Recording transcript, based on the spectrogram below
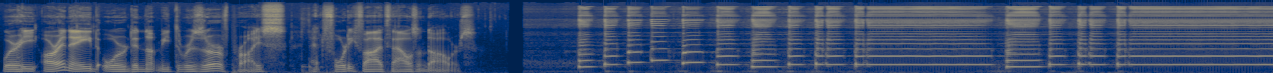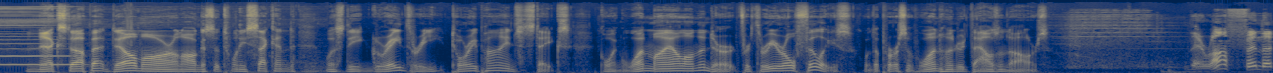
where he RNA'd or did not meet the reserve price at $45,000. Next up at Del Mar on August the 22nd was the Grade 3 Torrey Pines Stakes, going one mile on the dirt for three year old fillies with a purse of $100,000. They're off in the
